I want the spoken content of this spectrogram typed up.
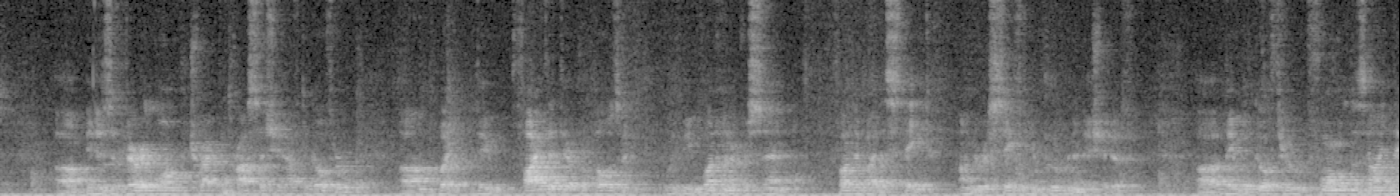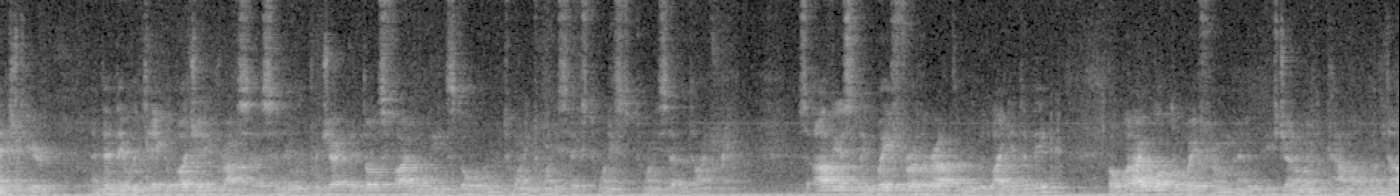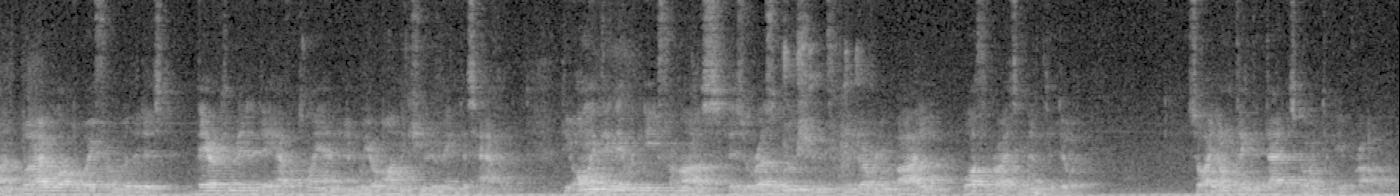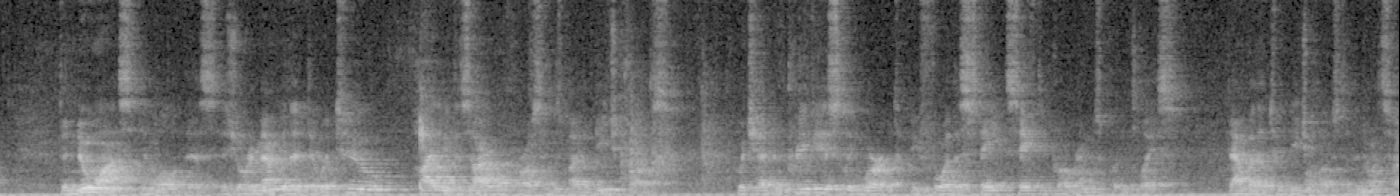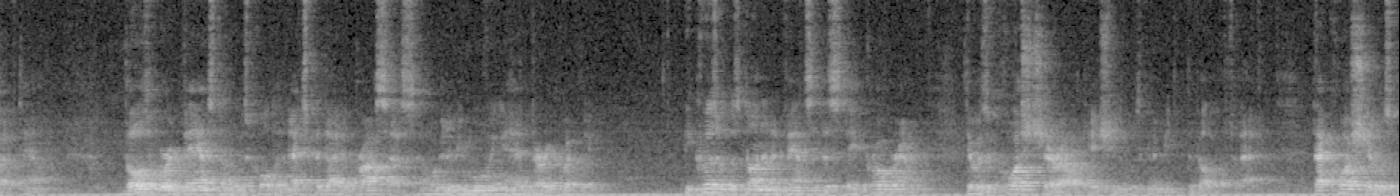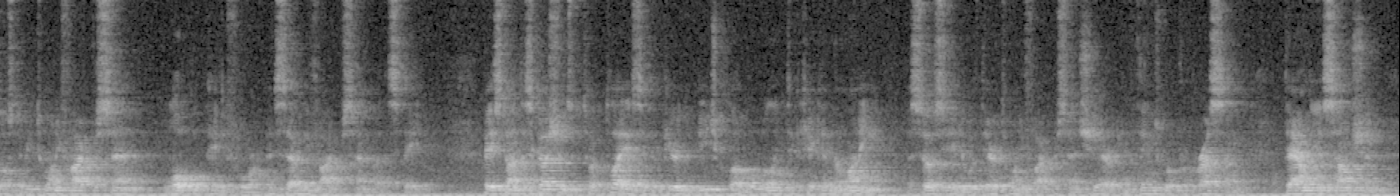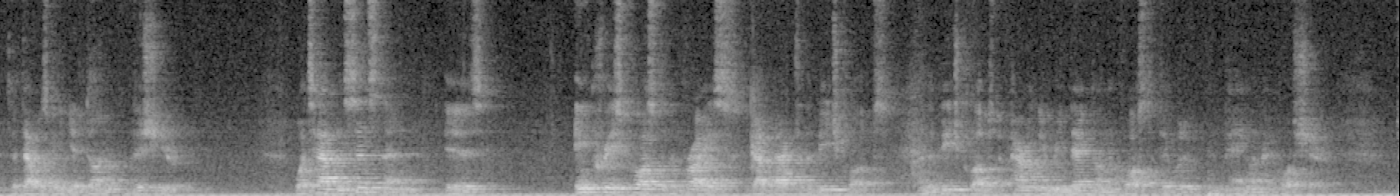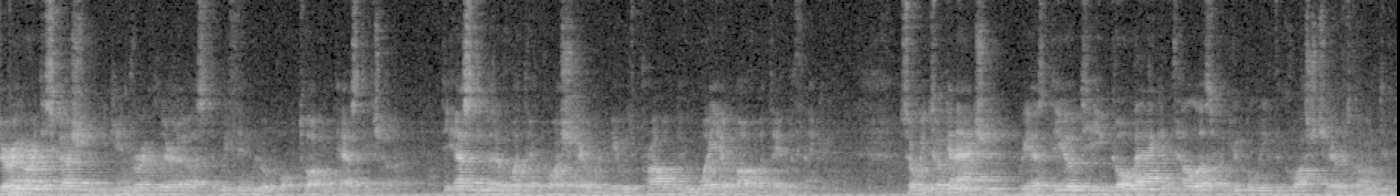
Um, It is a very long protracted process you have to go through, um, but the five that they're proposing would be 100% funded by the state under a safety improvement initiative. Uh, They would go through formal design next year, and then they would take a budgeting process, and they would project that those five will be installed in the 2026, 2027 timeframe. So obviously, way further out than we would like it to be, but what I walked away from, and these gentlemen can comment when I'm done, what I walked away from with it is, they're committed, they have a plan, and we are on the queue to make this happen. The only thing they would need from us is a resolution from the governing body authorizing them to do it. So I don't think that that is going to be a problem. The nuance in all of this is you'll remember that there were two highly desirable crossings by the beach clubs, which had been previously worked before the state safety program was put in place, down by the two beach clubs to the north side of town. Those were advanced on what was called an expedited process, and we're going to be moving ahead very quickly. Because it was done in advance of the state program, there was a cost share allocation that was going to be developed for that. That cost share was supposed to be 25% local paid for and 75% by the state. Based on discussions that took place, it appeared the beach club were willing to kick in the money associated with their 25% share, and things were progressing down the assumption that that was going to get done this year. What's happened since then is increased cost of the price got back to the beach clubs, and the beach clubs apparently reneged on the cost that they would have been paying on that cost share. During our discussion, it became very clear to us that we think we were talking past each other. The estimate of what their cost share would be was probably way above what they were thinking. So we took an action, we asked DOT, go back and tell us what you believe the cost share is going to be.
